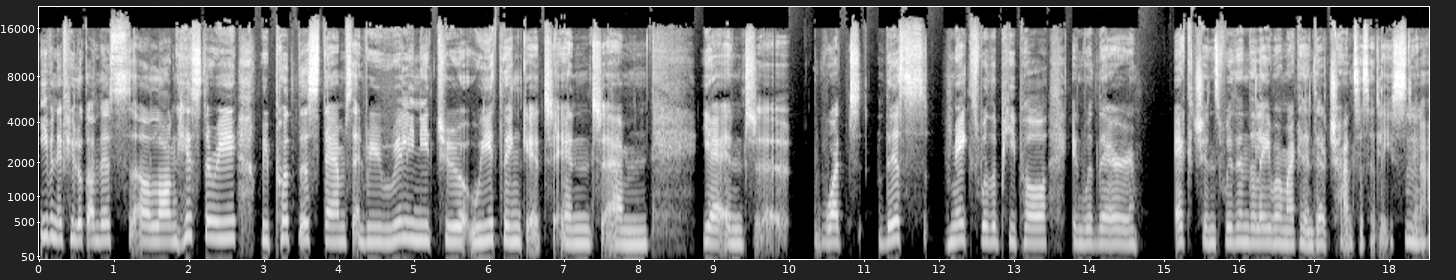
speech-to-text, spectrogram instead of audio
even if you look on this uh, long history, we put the stamps and we really need to rethink it. And um, yeah, and uh, what this makes with the people and with their actions within the labor market and their chances, at least. Mm. Yeah.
